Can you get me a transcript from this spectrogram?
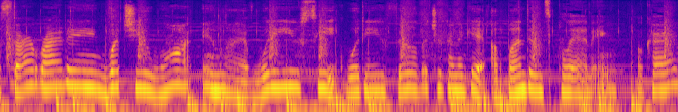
start writing what you want in life. What do you seek? What do you feel that you're gonna get? Abundance planning, okay?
